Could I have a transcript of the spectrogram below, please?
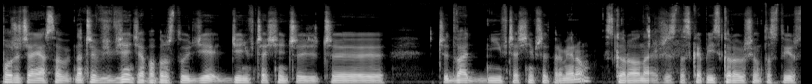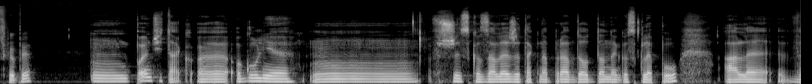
pożyczenia sobie, znaczy wzięcia po prostu dzie, dzień wcześniej, czy, czy, czy dwa dni wcześniej przed premierą? Skoro ona już jest na sklepie i skoro już ją testujesz w sklepie? Mm, Powiem Ci tak, e, ogólnie mm, wszystko zależy tak naprawdę od danego sklepu, ale w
